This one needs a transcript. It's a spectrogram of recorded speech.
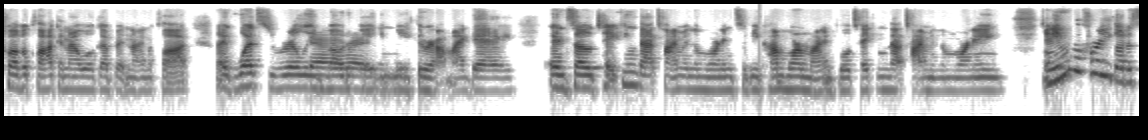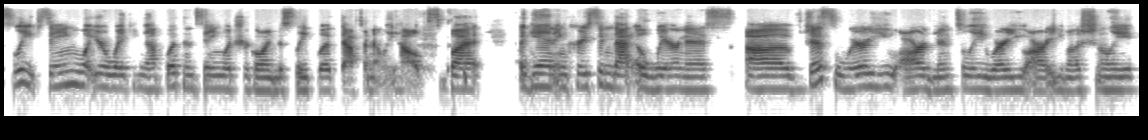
12 o'clock and I woke up at nine o'clock. Like, what's really yeah, motivating right. me throughout my day? And so, taking that time in the morning to become more mindful, taking that time in the morning, and even before you go to sleep, seeing what you're waking up with and seeing what you're going to sleep with definitely helps. But again, increasing that awareness of just where you are mentally, where you are emotionally,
